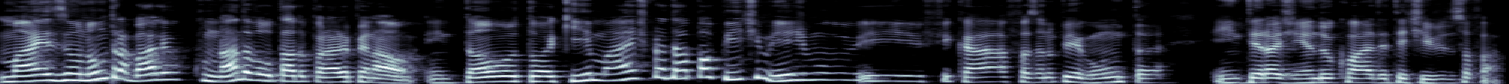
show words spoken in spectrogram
mas eu não trabalho com nada voltado para a área penal. Então eu tô aqui mais para dar palpite mesmo e ficar fazendo pergunta e interagindo com a detetive do sofá.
